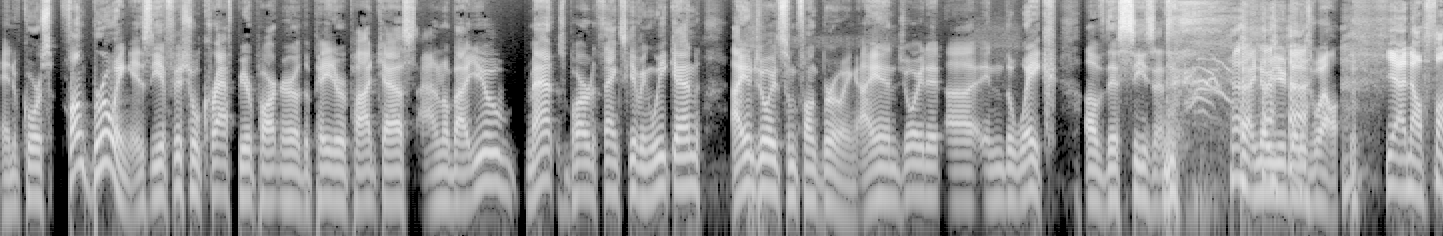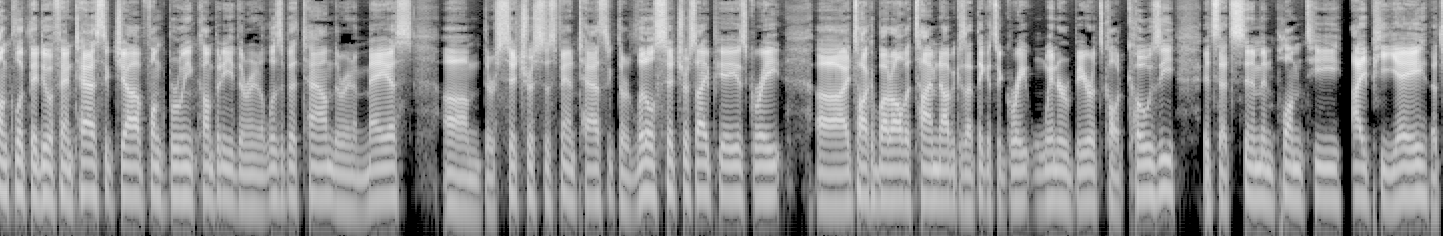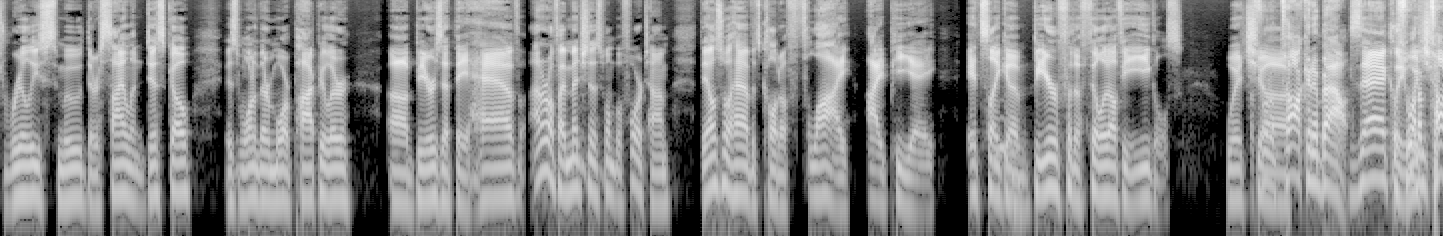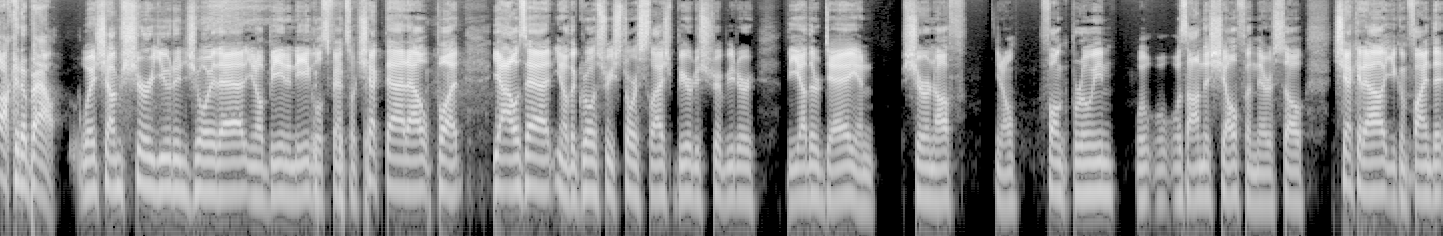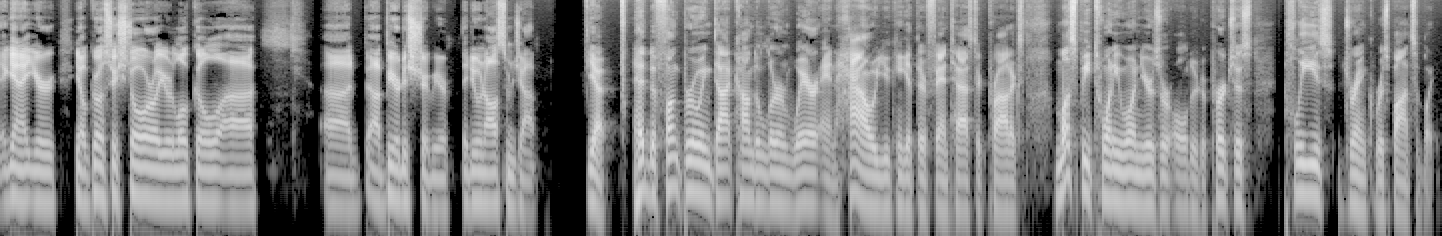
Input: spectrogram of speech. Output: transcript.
And of course, Funk Brewing is the official craft beer partner of the Pay Dirt podcast. I don't know about you, Matt, as part of Thanksgiving weekend. I enjoyed some Funk Brewing. I enjoyed it uh, in the wake of this season. I know you did as well. yeah, now Funk, look, they do a fantastic job. Funk Brewing Company, they're in Elizabethtown, they're in Emmaus. Um, their citrus is fantastic. Their little citrus IPA is great. Uh, I talk about it all the time now because I think it's a great winter beer. It's called Cozy. It's that cinnamon plum tea IPA that's really smooth. Their Silent Disco is one of their more popular uh, beers that they have. I don't know if I mentioned this one before, Tom. They also have it's called a Fly IPA. It's like Ooh. a beer for the Philadelphia Eagles, which uh, I'm talking about. Exactly, That's what which, I'm talking about. Which I'm sure you'd enjoy that. You know, being an Eagles fan, so check that out. But yeah, I was at you know the grocery store slash beer distributor the other day, and sure enough, you know, Funk Brewing was on the shelf in there. So check it out. You can find it again at your you know grocery store or your local. Uh, uh, beer distributor. They do an awesome job. Yeah. Head to funkbrewing.com to learn where and how you can get their fantastic products. Must be 21 years or older to purchase. Please drink responsibly.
